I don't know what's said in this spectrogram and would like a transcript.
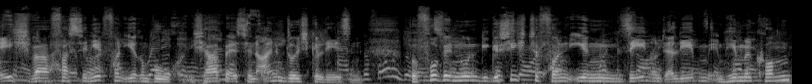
Ich war fasziniert von Ihrem Buch. Ich habe es in einem durchgelesen. Bevor wir nun die Geschichte von Ihnen sehen und erleben im Himmel kommen,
